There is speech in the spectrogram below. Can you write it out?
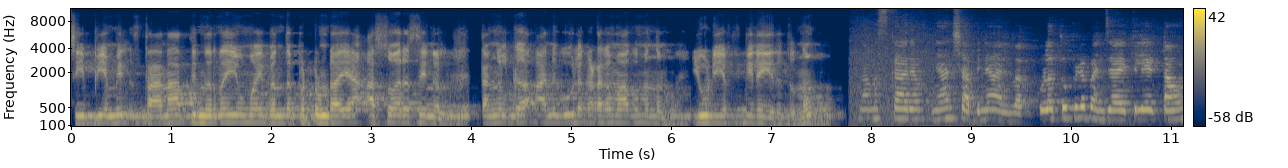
സി പി എമ്മിൽ സ്ഥാനാർത്ഥി നിർണയവുമായി ബന്ധപ്പെട്ടുണ്ടായ അസ്വാരസ്യങ്ങൾ തങ്ങൾക്ക് അനുകൂല ഘടകമാകുമെന്നും യു ഡി എഫ് വിലയിരുത്തുന്നു. നമസ്കാരം. ഞാൻ ഷബിന അൻവർ. കുളത്തൂപ്പുഴ പഞ്ചായത്തിലെ ടൗൺ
